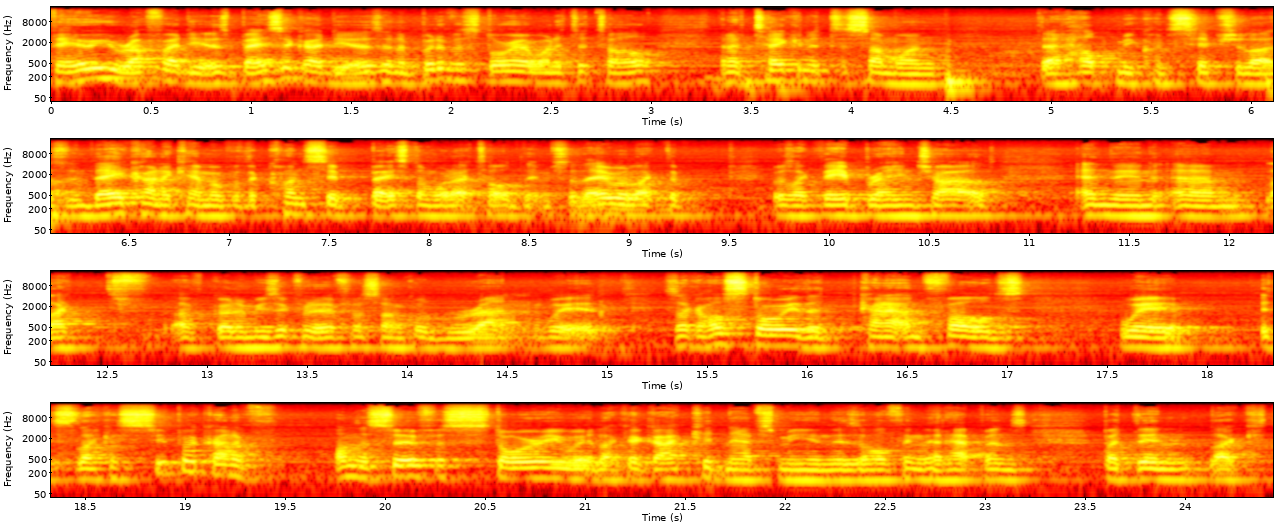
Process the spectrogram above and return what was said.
very rough ideas, basic ideas, and a bit of a story I wanted to tell, and I've taken it to someone that helped me conceptualize, and they kind of came up with a concept based on what I told them. So they were like the it was like their brainchild. And then um, like I've got a music video for a song called Run, where it's like a whole story that kind of unfolds, where it's like a super kind of on the surface story where like a guy kidnaps me and there's a whole thing that happens, but then like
